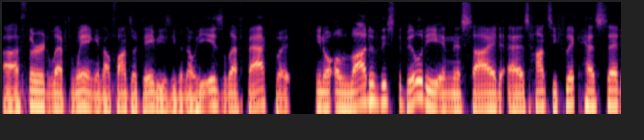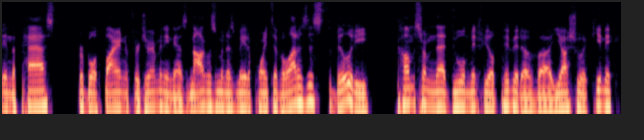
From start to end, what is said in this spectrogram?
uh, third left wing and Alphonso Davies, even though he is left back. But you know, a lot of the stability in this side, as Hansi Flick has said in the past for both Bayern and for Germany, and as Nagelsmann has made a point of, a lot of this stability comes from that dual midfield pivot of uh, Joshua Kimmich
